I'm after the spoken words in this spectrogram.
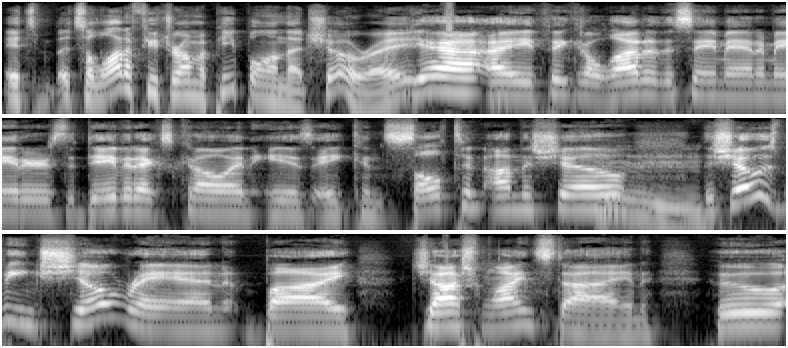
it's it's a lot of Futurama people on that show, right? Yeah, I think a lot of the same animators. The David X. Cohen is a consultant on the show. Hmm. The show is being show ran by Josh Weinstein, who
